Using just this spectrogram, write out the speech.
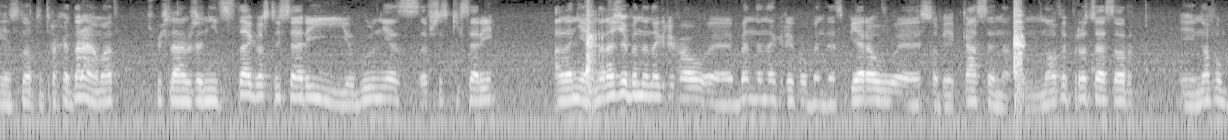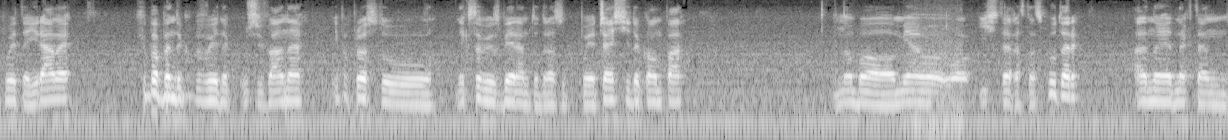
Więc no to trochę dramat. Już myślałem, że nic z tego z tej serii i ogólnie ze wszystkich serii. Ale nie, na razie będę nagrywał, e, będę nagrywał, będę zbierał e, sobie kasę na ten nowy procesor i nową płytę i ramę. Chyba będę kupował jednak używane i po prostu jak sobie uzbieram to od razu kupuję części do kompa. No bo miało iść teraz na skuter, ale no jednak ten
